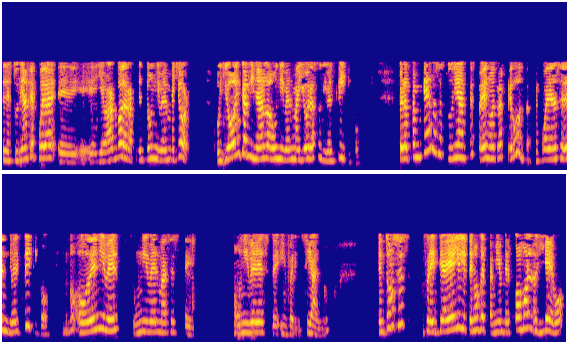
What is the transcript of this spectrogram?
el estudiante pueda eh, eh, llevarlo de repente a un nivel mayor o yo encaminarlo a un nivel mayor, a su nivel crítico. Pero también los estudiantes traen otras preguntas que pueden ser de nivel crítico, ¿no? O de nivel, un nivel más, este, un nivel este, inferencial, ¿no? Entonces, frente a ello, yo tengo que también ver cómo los llevo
